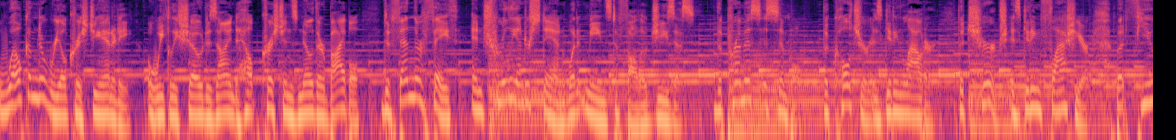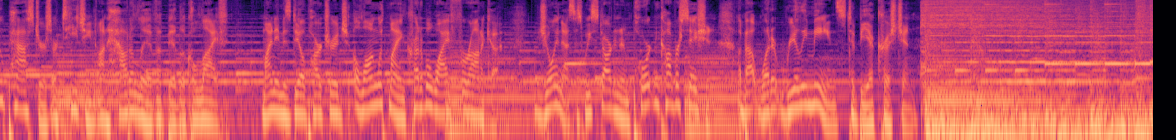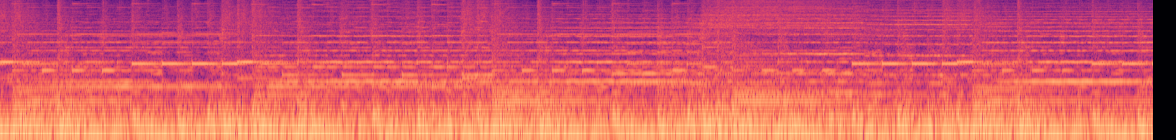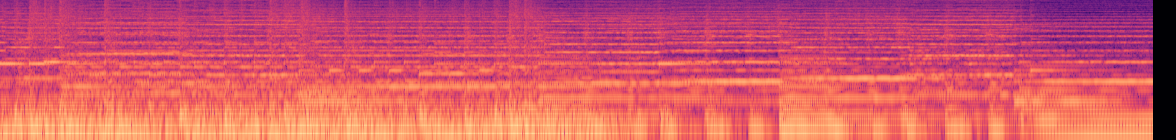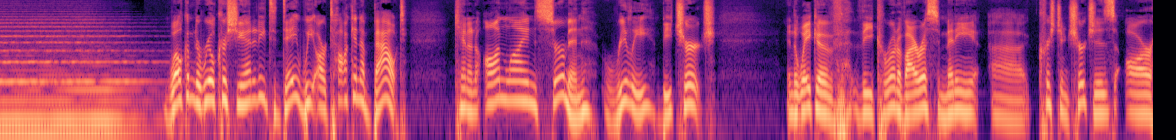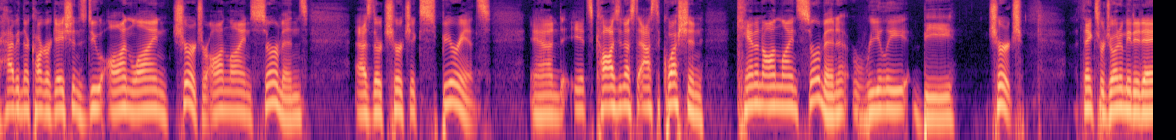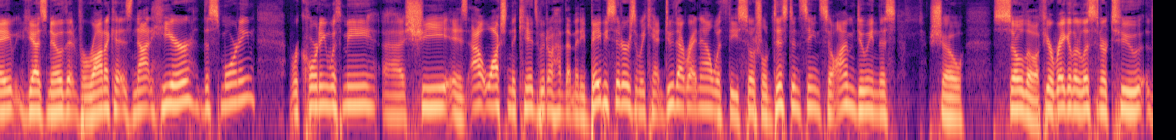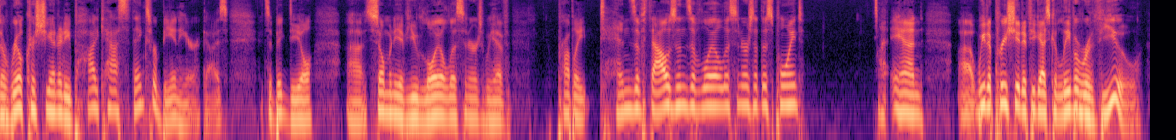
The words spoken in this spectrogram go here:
Welcome to Real Christianity, a weekly show designed to help Christians know their Bible, defend their faith, and truly understand what it means to follow Jesus. The premise is simple. The culture is getting louder, the church is getting flashier, but few pastors are teaching on how to live a biblical life. My name is Dale Partridge, along with my incredible wife, Veronica. Join us as we start an important conversation about what it really means to be a Christian. Welcome to Real Christianity. Today we are talking about can an online sermon really be church? In the wake of the coronavirus, many uh, Christian churches are having their congregations do online church or online sermons as their church experience. And it's causing us to ask the question can an online sermon really be church? Thanks for joining me today. You guys know that Veronica is not here this morning recording with me. Uh, she is out watching the kids. We don't have that many babysitters, and we can't do that right now with the social distancing. So I'm doing this show solo. If you're a regular listener to the Real Christianity podcast, thanks for being here, guys. It's a big deal. Uh, so many of you loyal listeners. We have probably tens of thousands of loyal listeners at this point. And uh, we'd appreciate if you guys could leave a review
